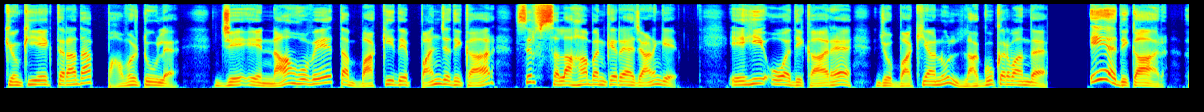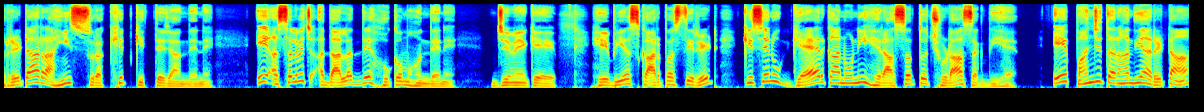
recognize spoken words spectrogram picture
ਕਿਉਂਕਿ ਇਹ ਇੱਕ ਤਰ੍ਹਾਂ ਦਾ ਪਾਵਰ ਟੂਲ ਹੈ। ਜੇ ਇਹ ਨਾ ਹੋਵੇ ਤਾਂ ਬਾਕੀ ਦੇ ਪੰਜ ਅਧਿਕਾਰ ਸਿਰਫ ਸਲਾਹਾਂ ਬਣ ਕੇ ਰਹਿ ਜਾਣਗੇ। ਇਹੀ ਉਹ ਅਧਿਕਾਰ ਹੈ ਜੋ ਬਾਕੀਆਂ ਨੂੰ ਲਾਗੂ ਕਰਵਾਉਂਦਾ ਹੈ। ਇਹ ਅਧਿਕਾਰ ਰਿਟਾ ਰਾਹੀਂ ਸੁਰੱਖਿਅਤ ਕੀਤੇ ਜਾਂਦੇ ਨੇ। ਇਹ ਅਸਲ ਵਿੱਚ ਅਦਾਲਤ ਦੇ ਹੁਕਮ ਹੁੰਦੇ ਨੇ। ਜਿਵੇਂ ਕਿ ਹੇਬੀਅਸ ਕਾਰਪਸ ਦੀ ਰਿਟ ਕਿਸੇ ਨੂੰ ਗੈਰ ਕਾਨੂੰਨੀ ਹਿਰਾਸਤ ਤੋਂ ਛੁਡਾ ਸਕਦੀ ਹੈ। ਇਹ ਪੰਜ ਤਰ੍ਹਾਂ ਦੀਆਂ ਰਿਟਾਂ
